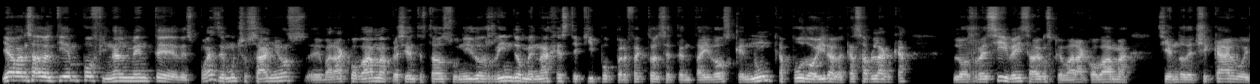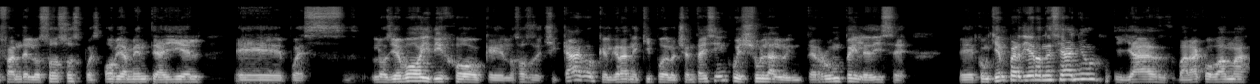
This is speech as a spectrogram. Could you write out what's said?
Y avanzado el tiempo, finalmente, después de muchos años, eh, Barack Obama, presidente de Estados Unidos, rinde homenaje a este equipo perfecto del 72 que nunca pudo ir a la Casa Blanca, los recibe y sabemos que Barack Obama, siendo de Chicago y fan de los Osos, pues obviamente ahí él eh, pues los llevó y dijo que los Osos de Chicago, que el gran equipo del 85 y Shula lo interrumpe y le dice, eh, ¿Con quién perdieron ese año? Y ya Barack Obama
